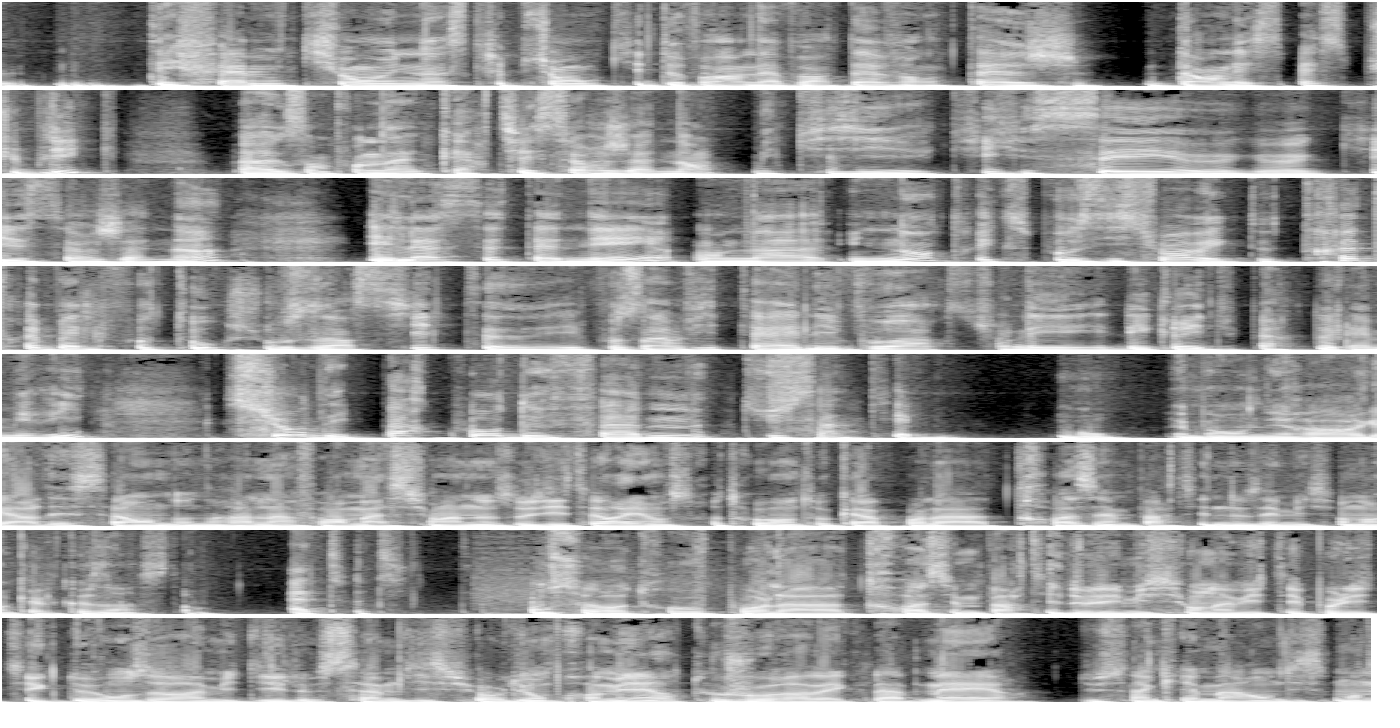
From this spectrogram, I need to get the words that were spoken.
des femmes qui ont une inscription ou qui devraient en avoir davantage dans l'espace public. Par exemple, on a un quartier Sœur Janin, mais qui, qui sait euh, qui est Sœur Janin? Et là, cette année, on a une autre exposition avec de très très belles photos que je vous incite et vous invite à aller voir sur les, les grilles du parc de la mairie, sur des parcours de femmes du 5e. Bon, eh ben on ira regarder ça, on donnera l'information à nos auditeurs et on se retrouve en tout cas pour la troisième partie de nos émissions dans quelques instants. À tout de suite. On se retrouve pour la troisième partie de l'émission L'invité politique de 11h à midi le samedi sur Lyon Première, toujours avec la maire du 5e arrondissement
